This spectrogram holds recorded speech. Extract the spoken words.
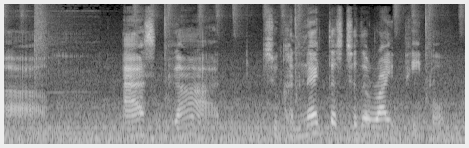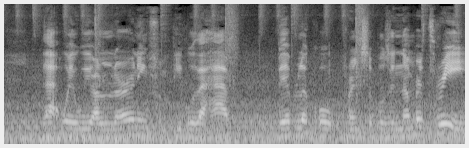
um, ask God to connect us to the right people. That way, we are learning from people that have biblical principles. And number three,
